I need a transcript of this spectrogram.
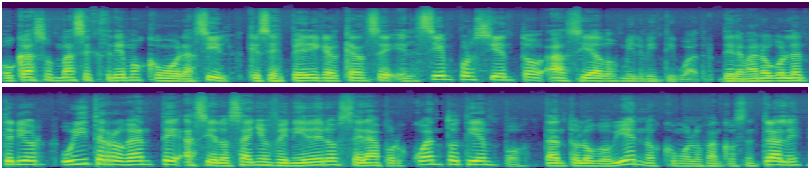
o casos más extremos como Brasil, que se espera que alcance el 100% hacia 2024. De la mano con la anterior, un interrogante hacia los años venideros será por cuánto tiempo tanto los gobiernos como los bancos centrales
